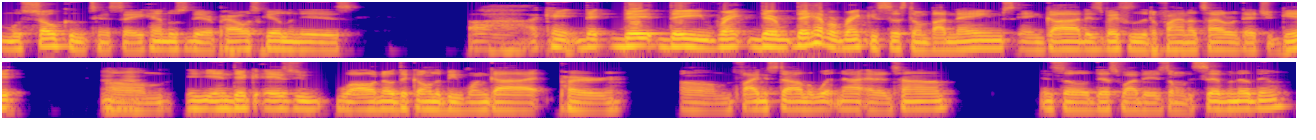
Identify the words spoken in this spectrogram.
Mushoku Tensei handles their power scaling is Ah, I can't. They they they rank. They they have a ranking system by names, and God is basically the final title that you get. Mhm. Um, and there, as you well all know, there can only be one God per um fighting style or whatnot at a time, and so that's why there's only seven of them.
